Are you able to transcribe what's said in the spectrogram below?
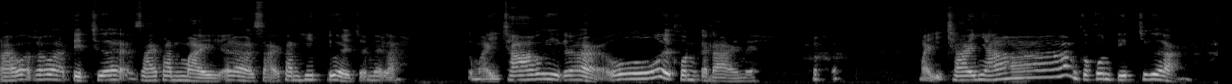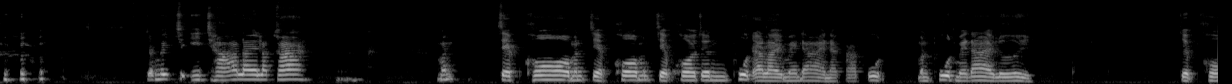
หาว่าเขาว่าติดเชื้อสายพันธุ์ใหม่เออสายพันธุ์ฮิตด้วยใช่ไหมล่ะ ก็ไม่อิจฉาเขาอีกนะโอ้ยคนก็ไดไหมไม่อิจฉาหยังก็คนติดเชื้อ จะไม่อิจฉาอะไรล่ะคะ มันเจ็บคอ มันเจ็บคอ มันเจ็บคอจนพูดอะไรไม่ได้นะคะ พูด มันพูดไม่ได้เลย เจ็บคอ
